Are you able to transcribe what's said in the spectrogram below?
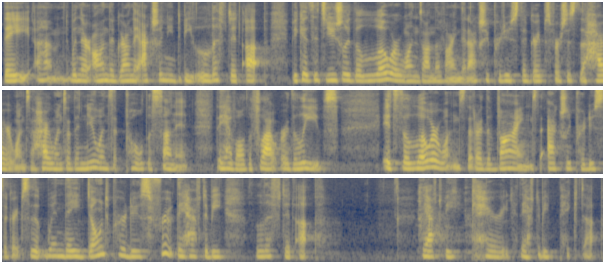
they um, when they're on the ground, they actually need to be lifted up because it's usually the lower ones on the vine that actually produce the grapes versus the higher ones. The higher ones are the new ones that pull the sun in. They have all the flower or the leaves. It's the lower ones that are the vines that actually produce the grapes. So that when they don't produce fruit, they have to be lifted up. They have to be carried. They have to be picked up.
